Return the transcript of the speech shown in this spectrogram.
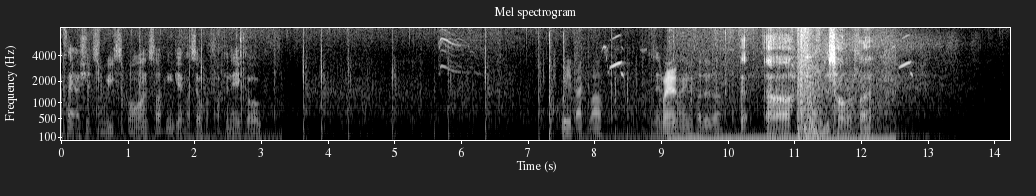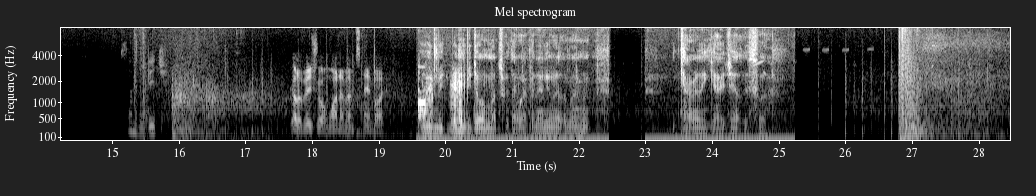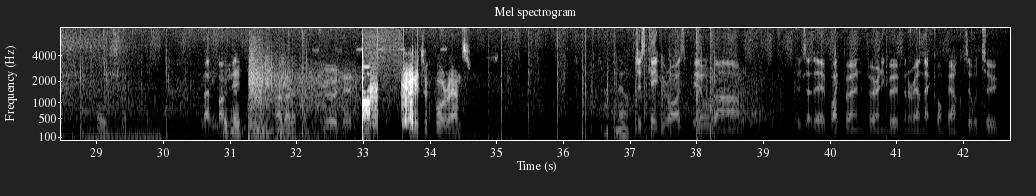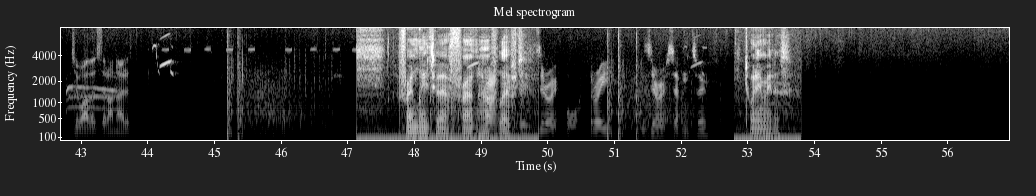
I think I should respawn so I can get myself a fucking ACOG. Way back last. Does anyone mind if I do that? Uh, just hold off that. Son of a bitch. Got a visual on one of them, stand by. Wouldn't be, wouldn't be doing much with that weapon anyway at the moment. You can't really engage out this far. Holy shit. That Good fucked hit. I got it. Good hit. Only took four rounds. Just keep your eyes peeled. Um, who's that there? Blackburn for any movement around that compound because there were two two others that I noticed. Friendly to our front, half Current left, is 043 072. 20 metres.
